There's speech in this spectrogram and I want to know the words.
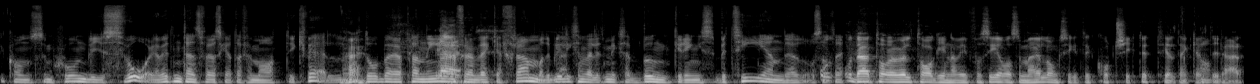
matkonsumtion blir ju svår. Jag vet inte ens vad jag ska äta för mat ikväll. Och då börjar jag planera Nej. för en vecka framåt. Det blir liksom väldigt mycket så bunkringsbeteende. Då, så och, och, där tar det väl tag innan vi får se vad som är långsiktigt kortsiktigt helt enkelt ja. i det här.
